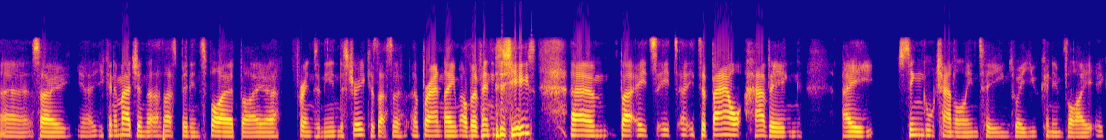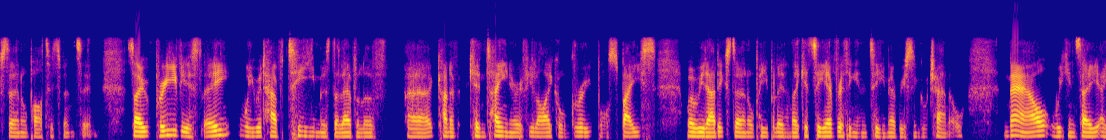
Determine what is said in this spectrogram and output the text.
Uh, so you, know, you can imagine that that's been inspired by uh, friends in the industry because that's a, a, brand name other vendors use. Um, but it's it's it's about having a single channel in Teams where you can invite external participants in. So previously, we would have team as the level of uh, kind of container, if you like, or group or space where we'd add external people in and they could see everything in the team, every single channel. Now we can say a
